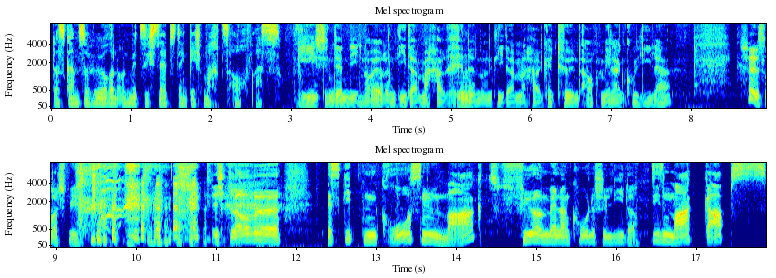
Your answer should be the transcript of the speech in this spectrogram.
das Ganze hören und mit sich selbst, denke ich, macht's auch was was. Wie sind denn die neueren Liedermacherinnen und Liedermacher getönt? Auch Melancholila? Schönes Wortspiel. ich glaube, es gibt einen großen Markt für melancholische Lieder. Diesen Markt gab es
